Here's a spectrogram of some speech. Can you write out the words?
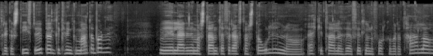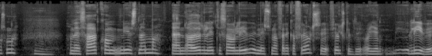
frekar stíft uppeldi kringum mataborði Við læriðum að standa fyrir aftan stólinn og ekki tala þegar fullunum fólk vera að tala og svona. Mm. Þannig að það kom mjög snemma en að öðru leiti þá lífið mér svona fyrir eitthvað fjölskyldu og ég, lífi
